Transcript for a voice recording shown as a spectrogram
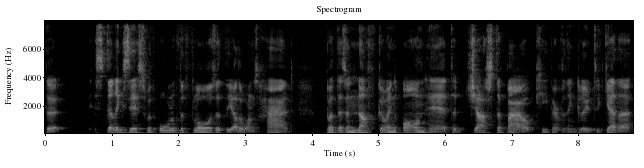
that still exists with all of the flaws that the other ones had, but there's enough going on here to just about keep everything glued together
